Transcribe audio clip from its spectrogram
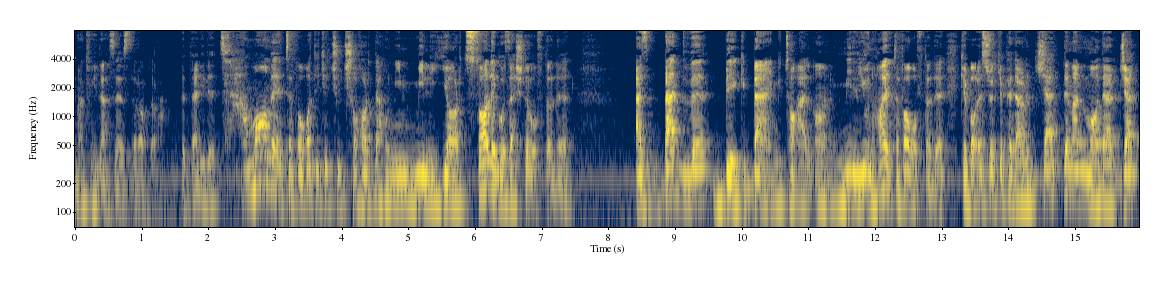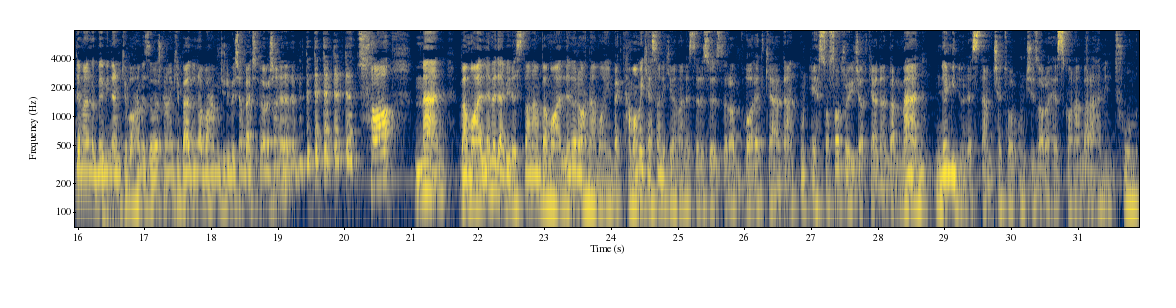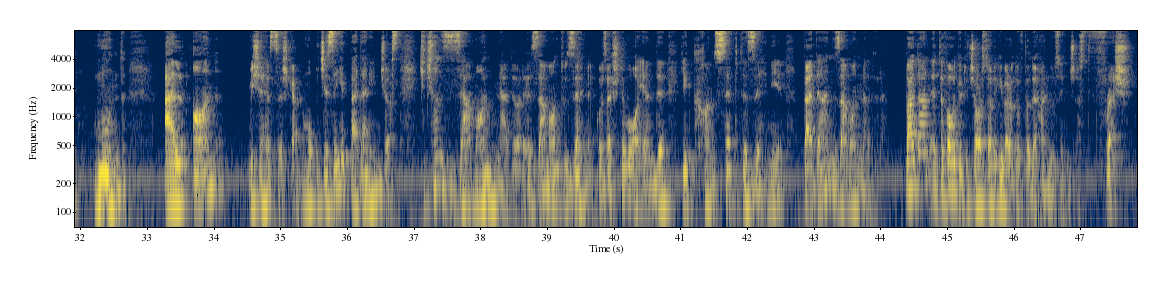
من تو این لحظه اضطراب دارم. به دلیل تمام اتفاقاتی که تو چهارده و نیم میلیارد سال گذشته افتاده از بدو Big Bang تا الان میلیون ها اتفاق افتاده که باعث شد که پدر جد من مادر جد من رو ببینن که با هم ازدواج کنن که بعد اونا با همونجوری بشن بچه دار بشن. تا من و معلم دبیرستانم و معلم راهنمایی و تمام کسانی که به من استرس و اضطراب وارد کردن اون احساسات رو ایجاد کردن و من نمی‌دونستم چطور اون چیزها رو حس کنم برای همین توم موند. الان میشه حسش کرد. معجزه بدن اینجاست که چون زمان نداره زمان تو ذهن گذشته و آینده یک کانسپت ذهنیه. بدن زمان نداره. بدن اتفاقی که تو چهار سالگی برات افتاده هنوز اینجاست. فرش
